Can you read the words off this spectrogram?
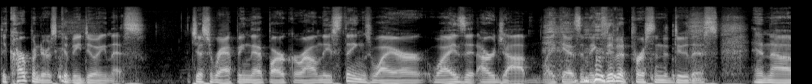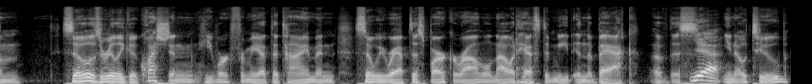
the carpenters could be doing this, just wrapping that bark around these things. Why are why is it our job, like as an exhibit person, to do this? And um, so it was a really good question. He worked for me at the time, and so we wrapped this bark around. Well, now it has to meet in the back of this, Yeah. you know, tube.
